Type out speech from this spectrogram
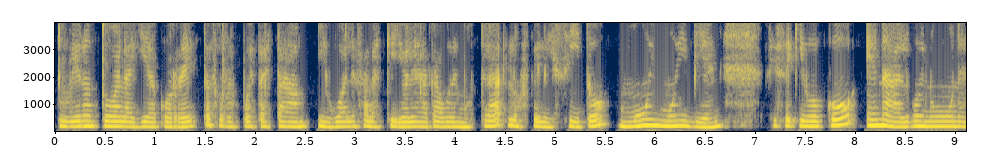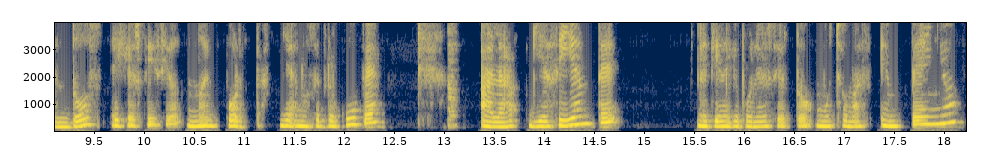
tuvieron toda la guía correcta, sus respuestas estaban iguales a las que yo les acabo de mostrar, los felicito muy, muy bien. Si se equivocó en algo, en uno, en dos ejercicios, no importa, ya no se preocupe. A la guía siguiente le tiene que poner, ¿cierto? Mucho más empeño.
